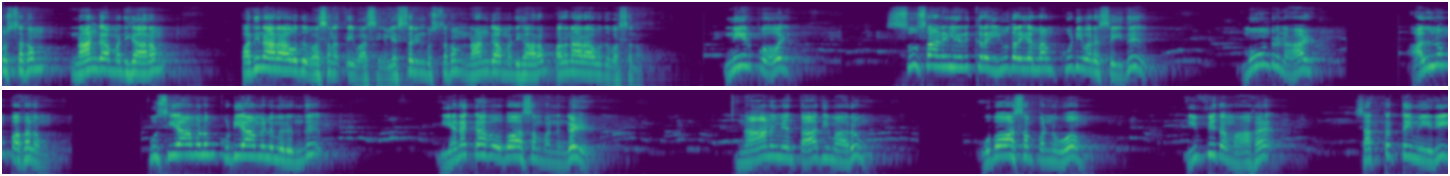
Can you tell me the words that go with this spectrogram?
புஸ்தகம் நான்காம் அதிகாரம் பதினாறாவது வசனத்தை வாசிங்கள். எஸ்தரின் புஸ்தகம் நான்காம் அதிகாரம் பதினாறாவது வசனம். நீர் போய் சூசானில் இருக்கிற யூதரையெல்லாம் கூடி வர செய்து மூன்று நாள் அல்லும் பகலும் புசியாமலும் குடியாமலும் இருந்து எனக்காக உபவாசம் பண்ணுங்கள். நானும் என் தாதிமாரும் உபவாசம் பண்ணுவோம். இவ்விதமாக சட்டத்தை மீறி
